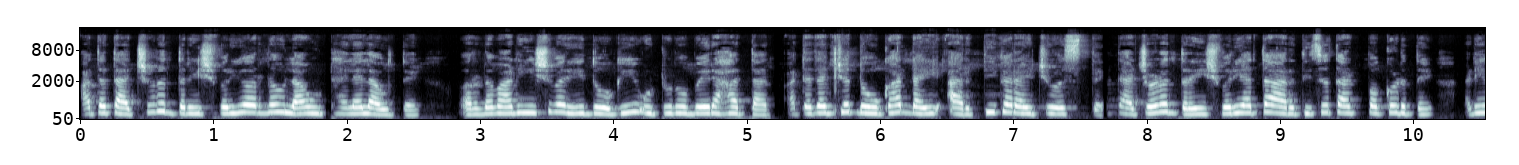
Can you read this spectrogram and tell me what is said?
आता त्याच्यानंतर ईश्वरी अर्णवला उठायला लावते. अर्णव आणि ईश्वरी दोघेही उठून उभे राहतात. आता त्यांच्या दोघांनाही आरती करायची असते. त्याच्यानंतर ईश्वरी आता आरतीचं ताट पकडते आणि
